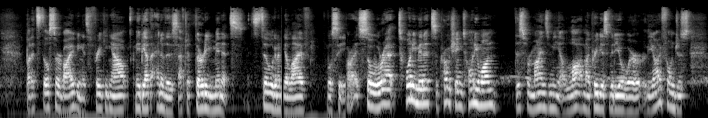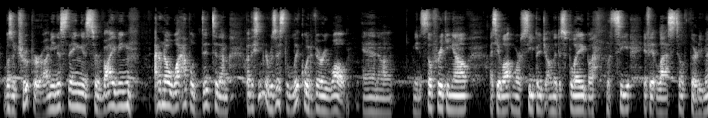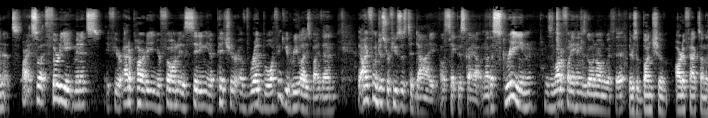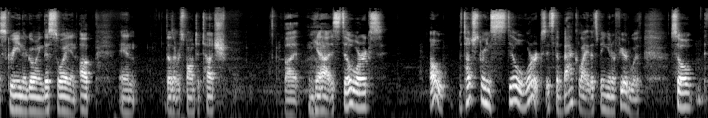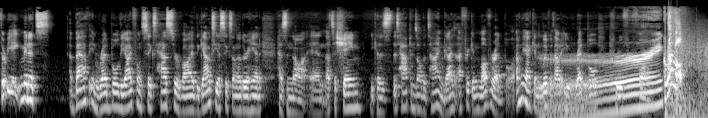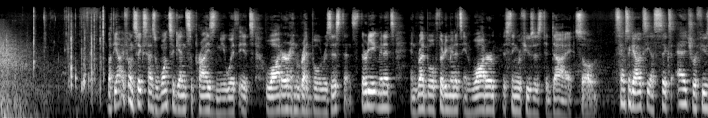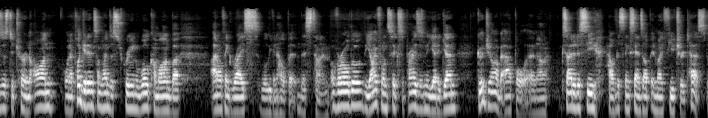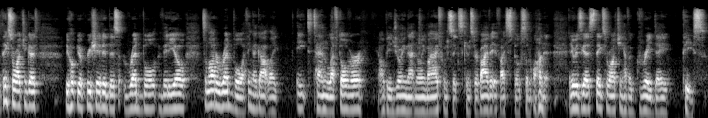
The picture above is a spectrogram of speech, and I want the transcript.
but it's still surviving. It's freaking out. Maybe at the end of this, after 30 minutes, it's still gonna be alive. We'll see. All right, so we're at 20 minutes, approaching 21. This reminds me a lot of my previous video where the iPhone just was a trooper. I mean, this thing is surviving. I don't know what Apple did to them, but they seem to resist liquid very well. And uh, I mean, it's still freaking out. I see a lot more seepage on the display, but let's see if it lasts till 30 minutes. All right, so at 38 minutes, if you're at a party and your phone is sitting in a pitcher of Red Bull, I think you'd realize by then, the iPhone just refuses to die. Let's take this guy out. Now the screen, there's a lot of funny things going on with it. There's a bunch of artifacts on the screen. They're going this way and up and doesn't respond to touch. But yeah, it still works. Oh, the touchscreen still works. It's the backlight that's being interfered with. So 38 minutes, a bath in Red Bull, the iPhone 6 has survived. The Galaxy S6, on the other hand, has not. And that's a shame because this happens all the time, guys. I freaking love Red Bull. I don't think I can live without a Red Bull proof Red Bull! But the iPhone 6 has once again surprised me with its water and Red Bull resistance. 38 minutes and Red Bull 30 minutes in water, this thing refuses to die. So Samsung Galaxy S6 Edge refuses to turn on. When I plug it in, sometimes the screen will come on, but I don't think Rice will even help it this time. Overall though, the iPhone 6 surprises me yet again. Good job Apple, and uh, excited to see how this thing stands up in my future tests. But thanks for watching guys. We hope you appreciated this Red Bull video. It's a lot of Red Bull. I think I got like 8 to 10 left over. I'll be enjoying that knowing my iPhone 6 can survive it if I spill some on it. Anyways guys, thanks for watching. Have a great day. Peace.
